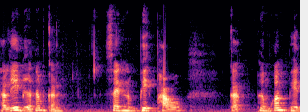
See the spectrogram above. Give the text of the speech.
ทะเลเดือดน้ำกัน ใส่น้ำพริกเผากับเพิ่มความเผ็ด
